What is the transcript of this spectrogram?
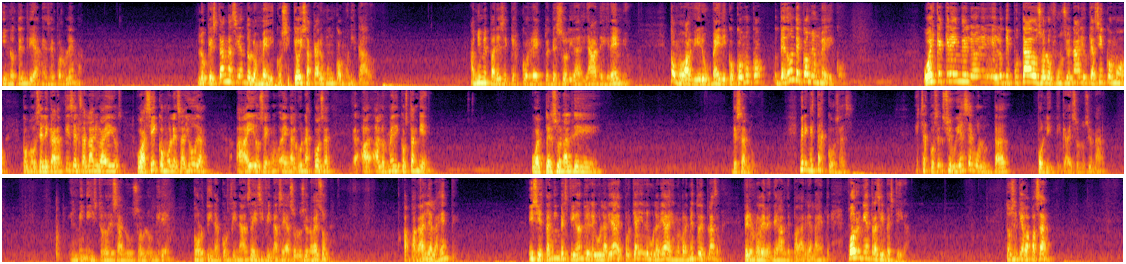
Y no tendrían ese problema. Lo que están haciendo los médicos y que hoy sacaron un comunicado, a mí me parece que es correcto, es de solidaridad, de gremio. ¿Cómo va a vivir un médico? ¿Cómo, ¿De dónde come un médico? ¿O es que creen los diputados o los funcionarios que así como, como se les garantiza el salario a ellos, o así como les ayudan a ellos en, algunas cosas, a, los médicos también? ¿O al personal de, de salud? Miren, estas cosas, estas cosas, si hubiese voluntad política de solucionar, el ministro de salud solo, mire, coordina con finanzas y si finanzas ya solucionó eso, a pagarle a la gente. Y si están investigando irregularidades, porque hay irregularidades en nombramiento de plaza, pero no deben dejar de pagarle a la gente por mientras investiga. Entonces, ¿qué va a pasar?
